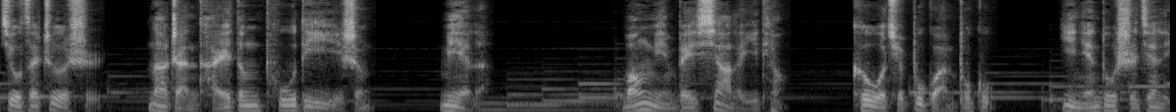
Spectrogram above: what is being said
就在这时，那盏台灯“扑地”一声灭了。王敏被吓了一跳，可我却不管不顾。一年多时间里，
